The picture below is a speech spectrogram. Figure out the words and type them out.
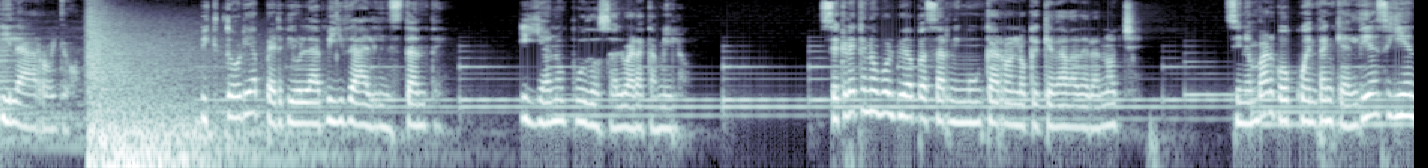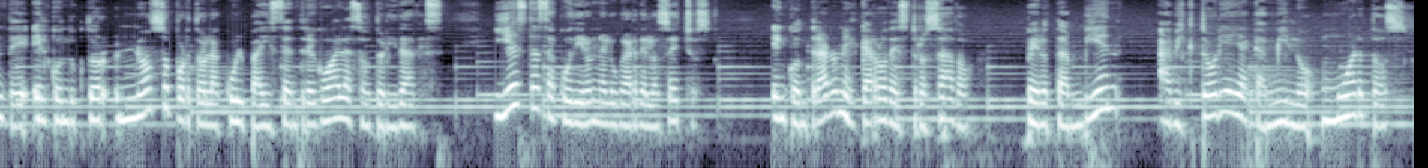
y la arrolló. Victoria perdió la vida al instante y ya no pudo salvar a Camilo. Se cree que no volvió a pasar ningún carro en lo que quedaba de la noche. Sin embargo, cuentan que al día siguiente el conductor no soportó la culpa y se entregó a las autoridades, y éstas acudieron al lugar de los hechos. Encontraron el carro destrozado, pero también a Victoria y a Camilo muertos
